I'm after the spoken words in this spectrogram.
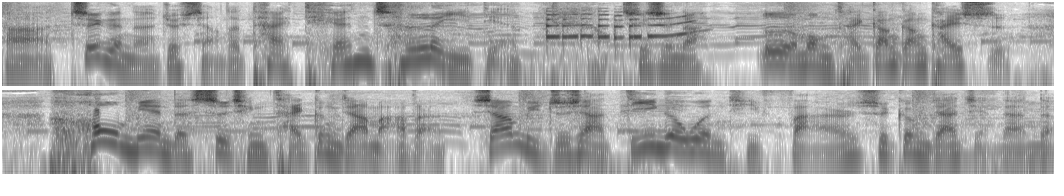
啊，这个呢就想得太天真了一点。其实呢，噩梦才刚刚开始，后面的事情才更加麻烦。相比之下，第一个问题反而是更加简单的。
